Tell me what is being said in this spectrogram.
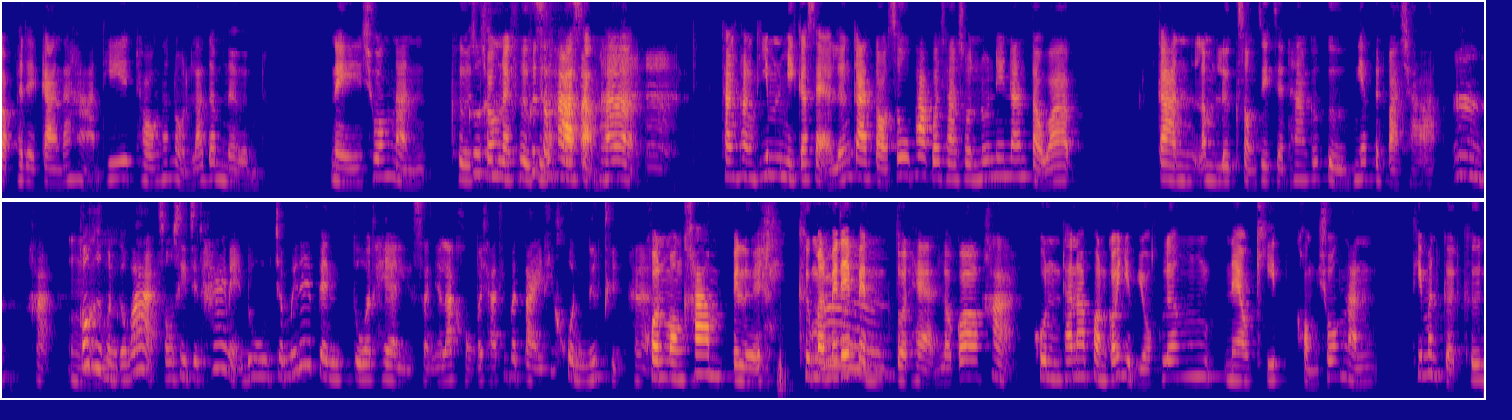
กับเผด็จการทหารที่ท้องถนนลาดดำเนิน ในช่วงนั้นคือช่วงนั้นคือพฤษภาสามห้าอ่าทั้งทั้งที่มันมีกระแสเรื่องการต่อสู้ภาคประชาชนนู่นนี่นั่น แต่ว่า การลำลึก 2475 ก็คือเงียบเป็นป่าช้าอ่าค่ะอืมก็คือเหมือนกับว่า 2475 เนี่ยดูจะไม่ได้เป็นตัวแทนหรือสัญลักษณ์ของประชาธิปไตยที่คนนึกถึงขนาดคนมองข้ามไปเลย คือมันไม่ได้เป็นตัวแทนแล้วก็ค่ะคุณธนพลก็หยิบยกเรื่องแนวคิดของช่วงนั้นที่มันเกิดขึ้น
